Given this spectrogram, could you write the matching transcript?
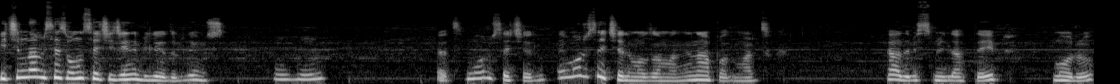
İçimden bir ses onu seçeceğini biliyordu biliyor musun? Hı hı. Evet moru seçelim. E moru seçelim o zaman. Ya, ne yapalım artık? Hadi bismillah deyip moru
